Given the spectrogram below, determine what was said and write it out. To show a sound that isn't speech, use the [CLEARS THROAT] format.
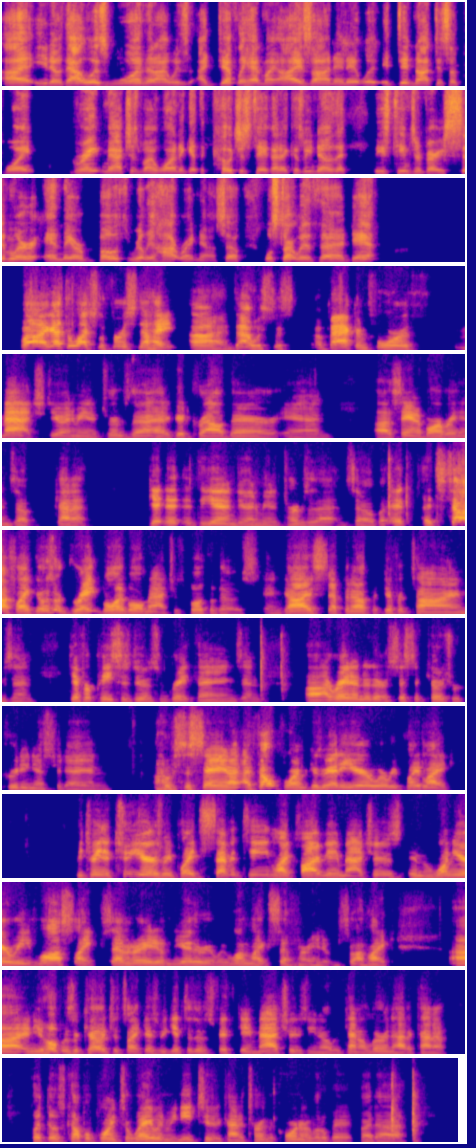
Uh, you know, that was one that I was, I definitely had my eyes on, and it was, it did not disappoint great matches, but I wanted to get the coaches' take on it because we know that these teams are very similar and they are both really hot right now. So we'll start with uh, Dan. Well, I got to watch the first night. Uh, that was just a back and forth match. Do you know what I mean? In terms of that, I had a good crowd there, and uh, Santa Barbara ends up kind of getting it at the end. You know what I mean? In terms of that, and so, but it, it's tough. Like those are great volleyball matches, both of those, and guys stepping up at different times and different pieces doing some great things. And uh, I ran into their assistant coach recruiting yesterday, and I was just saying I, I, felt for him because we had a year where we played like between the two years we played 17 like five game matches. In the one year we lost like seven or eight of them. The other year we won like [LAUGHS] seven or eight of them. So I'm like, uh, and you hope as a coach, it's like as we get to those fifth game matches, you know, we kind of learn how to kind of put those couple points away when we need to to kind of turn the corner a little bit. But uh,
